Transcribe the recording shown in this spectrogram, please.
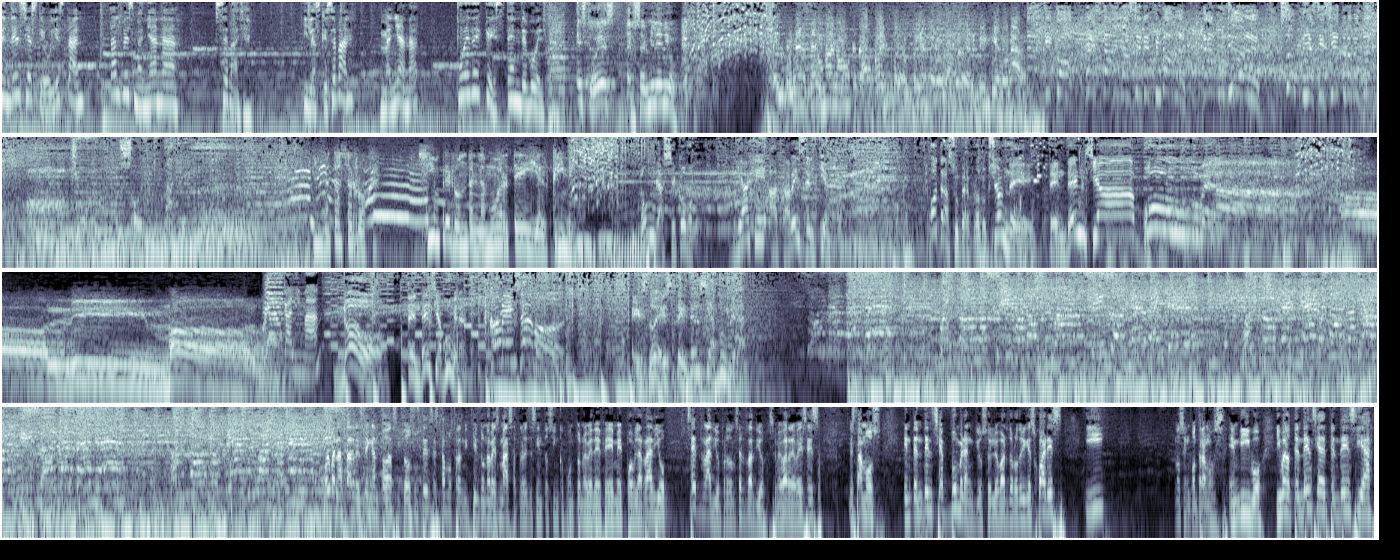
tendencias que hoy están, tal vez mañana se vayan. Y las que se van, mañana, puede que estén de vuelta. Esto es Tercer Milenio. El primer ser humano ha puesto su pie sobre la superficie lunar. México está en la semifinal del Mundial Sub-17 Soy tu padre. En la Casa Roja siempre rondan la muerte y el crimen. Póngase cómodo. Viaje a través del tiempo. Otra superproducción de Tendencia Boomerang. Calimán. No, Tendencia Boomerang. ¡Comenzamos! Esto es Tendencia Boomerang. Muy buenas tardes, tengan todas y todos ustedes. Estamos transmitiendo una vez más a través de 105.9 de FM Puebla Radio, Set Radio, perdón, Set Radio, se me barre a veces. Estamos en Tendencia Boomerang. Yo soy Leobardo Rodríguez Juárez y nos encontramos en vivo. Y bueno, tendencia de tendencia,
